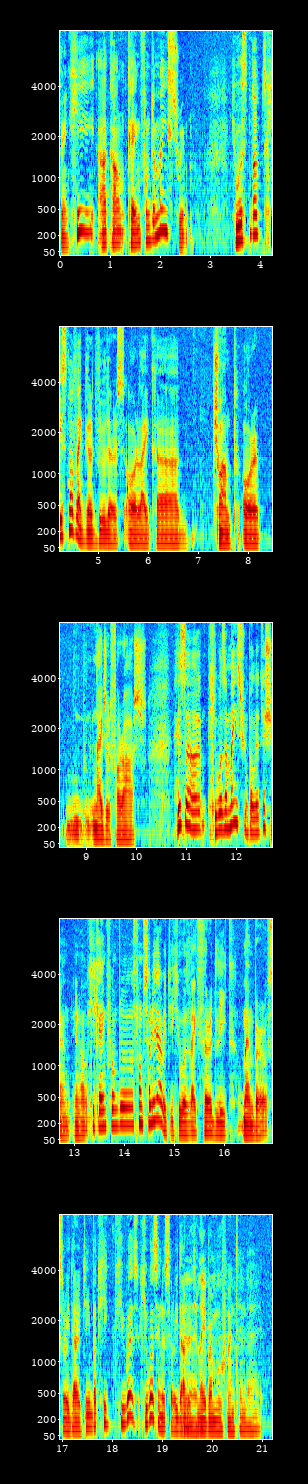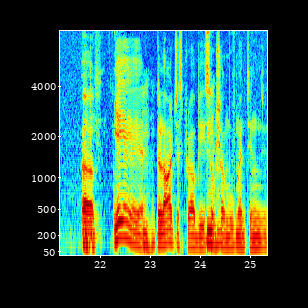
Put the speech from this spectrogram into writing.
thing. He uh, come, came from the mainstream. He was not. He's not like Geert Wilders or like uh, Trump or Nigel Farage. He's a he was a mainstream politician. You know, he came from the from Solidarity. He was like third league member of Solidarity, but he he was he was in a In Solidarity. the labor movement in the Uh, 80s. Yeah, yeah, yeah, yeah. Mhm. The largest probably Mhm. social movement in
